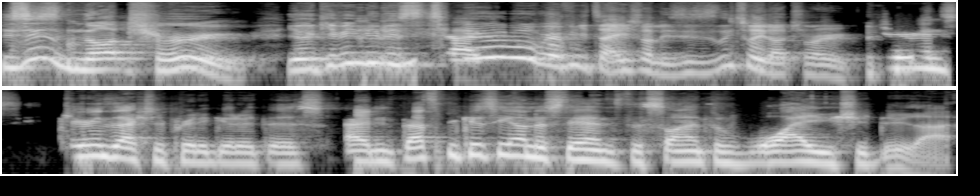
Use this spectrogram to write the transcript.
This is not true. You're giving me this terrible reputation on this. This is literally not true. Kieran's Kieran's actually pretty good at this, and that's because he understands the science of why you should do that.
